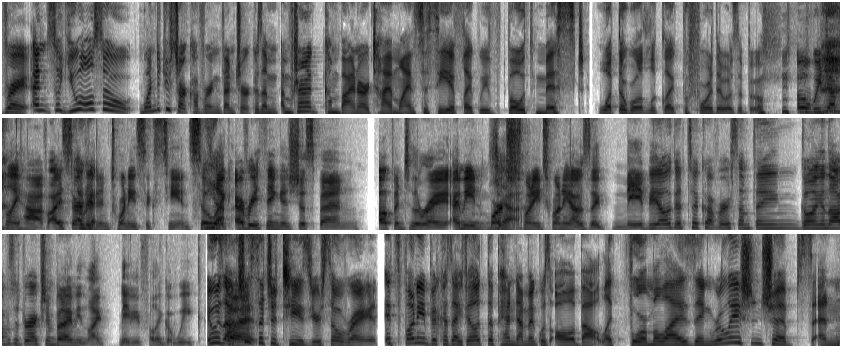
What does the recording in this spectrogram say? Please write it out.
Right. And so you also, when did you start covering venture? Because I'm, I'm trying to combine our timelines to see if like we've both missed what the world looked like before there was a boom. oh, we definitely have. I started okay. in 2016. So yeah. like everything has just been up and to the right. I mean, March Yeah. 2020, I was like, maybe I'll get to cover something going in the opposite direction, but I mean, like maybe for like a week. It was actually such a tease. You're so right. It's funny because I feel like the pandemic was all about like formalizing relationships and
